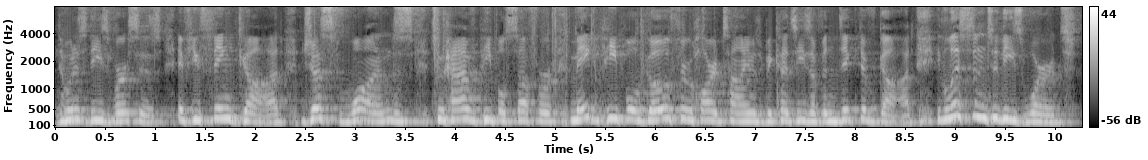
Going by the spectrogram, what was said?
Notice these verses. If you think God just wants to have people suffer, make people go through hard times because he's a vindictive God, listen to these words.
